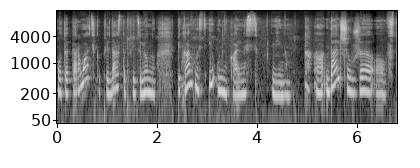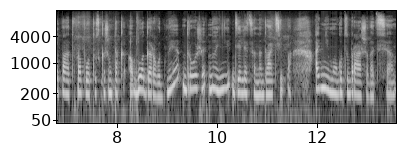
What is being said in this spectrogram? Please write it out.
вот эта ароматика придаст определенную пикантность и уникальность винам. А дальше уже э, вступают в работу, скажем так, благородные дрожжи, но они делятся на два типа. Одни могут сбраживать э,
